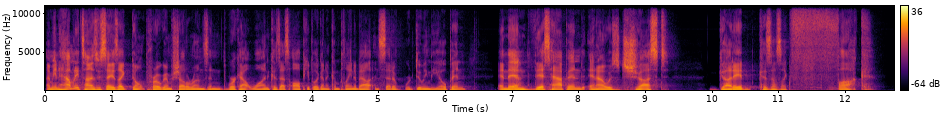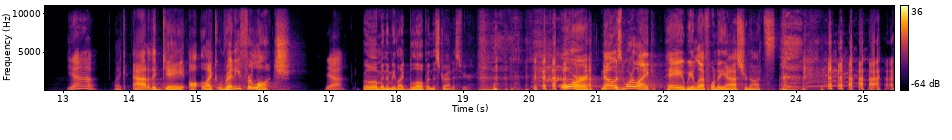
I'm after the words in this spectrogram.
I mean, how many times we say is like, don't program shuttle runs and workout one because that's all people are going to complain about instead of we're doing the open. And then this happened, and I was just gutted because I was like, fuck, Yeah, like out of the gate, all, like ready for launch. yeah. boom, and then we like blow up in the stratosphere. or no, it was more like, hey, we left one of the astronauts.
